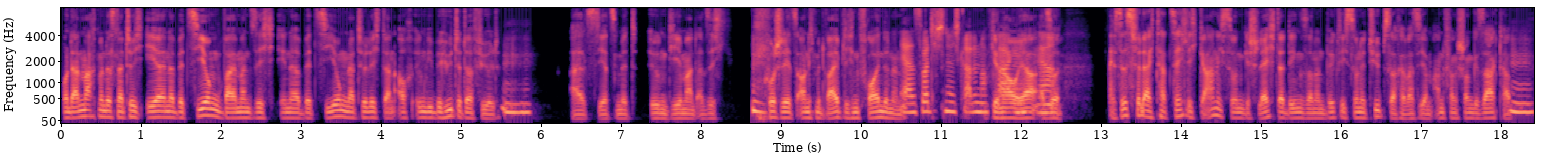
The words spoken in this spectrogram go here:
Und dann macht man das natürlich eher in einer Beziehung, weil man sich in einer Beziehung natürlich dann auch irgendwie behüteter fühlt, Mhm. als jetzt mit irgendjemand. Also ich kuschel jetzt auch nicht mit weiblichen Freundinnen. Ja, das wollte ich nämlich gerade noch Genau, fragen. ja. Also es ist vielleicht tatsächlich gar nicht so ein Geschlechterding, sondern wirklich so eine Typsache, was ich am Anfang schon gesagt habe. Mhm.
